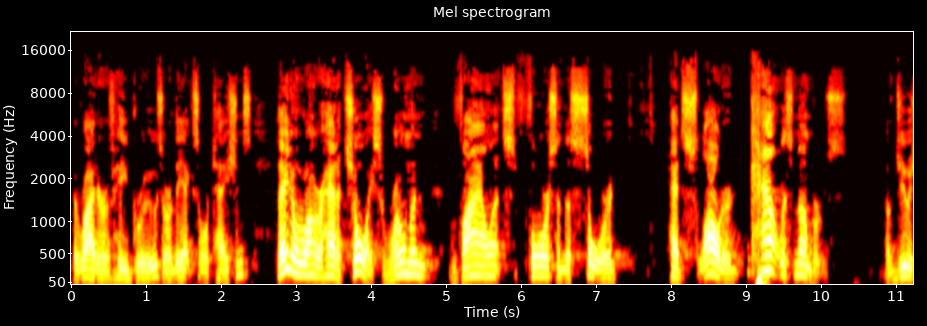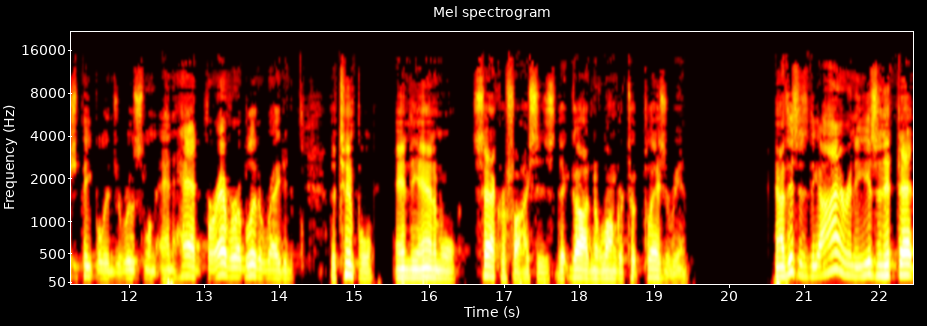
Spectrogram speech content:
the writer of Hebrews or the exhortations, they no longer had a choice. Roman violence, force, and the sword had slaughtered countless numbers of Jewish people in Jerusalem and had forever obliterated the temple and the animal sacrifices that God no longer took pleasure in. Now, this is the irony, isn't it, that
